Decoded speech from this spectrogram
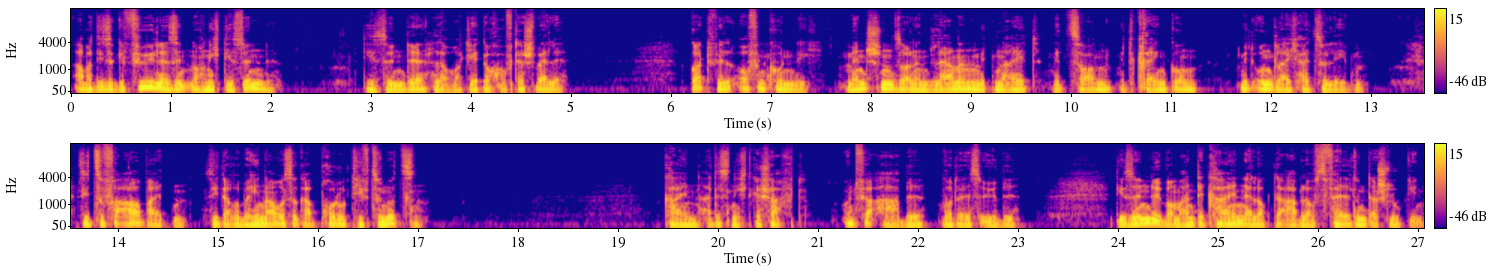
Aber diese Gefühle sind noch nicht die Sünde. Die Sünde lauert jedoch auf der Schwelle. Gott will offenkundig, Menschen sollen lernen, mit Neid, mit Zorn, mit Kränkung, mit Ungleichheit zu leben, sie zu verarbeiten, sie darüber hinaus sogar produktiv zu nutzen. Kain hat es nicht geschafft, und für Abel wurde es übel. Die Sünde übermannte Kain, er lockte Abel aufs Feld und erschlug ihn.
